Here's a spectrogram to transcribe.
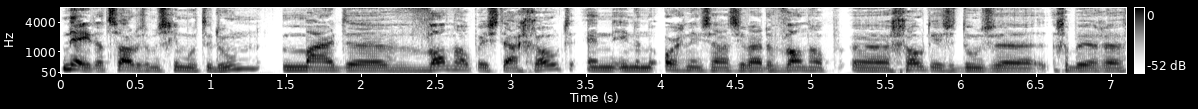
Nee, dat zouden ze misschien moeten doen. Maar de wanhoop is daar groot. En in een organisatie waar de wanhoop uh, groot is... Doen ze, gebeuren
